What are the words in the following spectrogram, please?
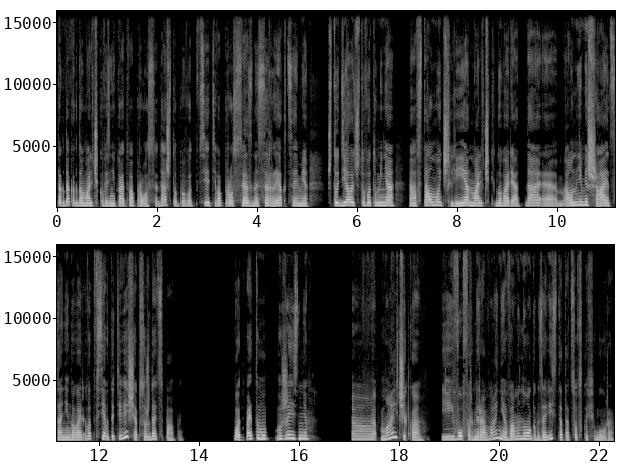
тогда, когда у мальчика возникают вопросы, да, чтобы вот все эти вопросы, связанные с эрекциями, что делать, что вот у меня встал мой член, мальчики говорят, да, э, а он мне мешается, они говорят. Вот все вот эти вещи обсуждать с папой. Вот, поэтому жизнь э, мальчика и его формирование во многом зависит от отцовской фигуры.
